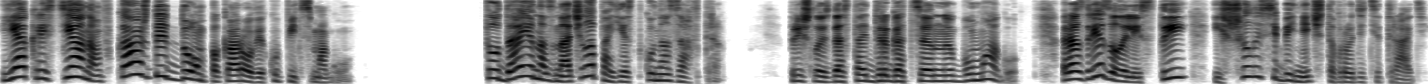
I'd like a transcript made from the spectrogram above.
я крестьянам в каждый дом по корове купить смогу. Туда я назначила поездку на завтра. Пришлось достать драгоценную бумагу, разрезала листы и шила себе нечто вроде тетради.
